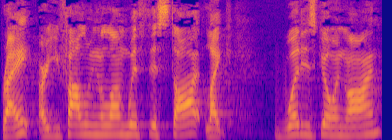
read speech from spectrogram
right? Are you following along with this thought? Like, what is going on?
